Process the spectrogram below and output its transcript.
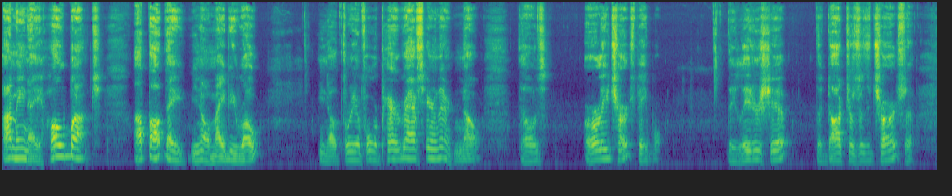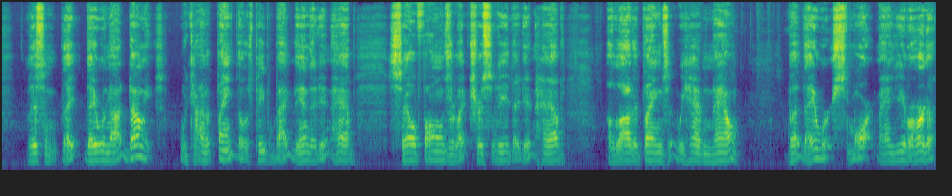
I mean, a whole bunch. I thought they, you know, maybe wrote, you know, three or four paragraphs here and there. No, those early church people, the leadership, the doctors of the church, uh, listen, they, they were not dummies. We kind of think those people back then, they didn't have cell phones or electricity. They didn't have a lot of things that we have now, but they were smart, man. You ever heard of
